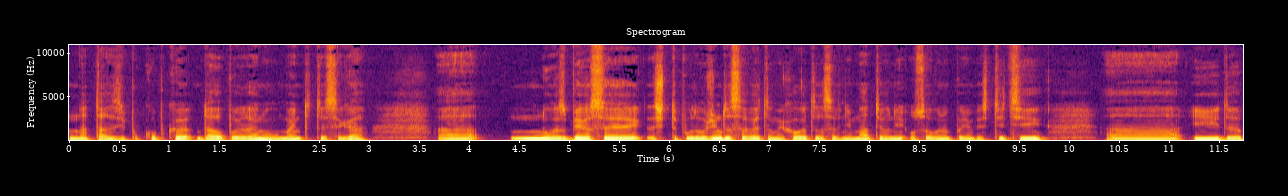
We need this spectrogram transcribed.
на тази покупка, да, определено моментът е сега. А, но разбира се, ще продължим да съветваме хората да са внимателни, особено по инвестиции а, и да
